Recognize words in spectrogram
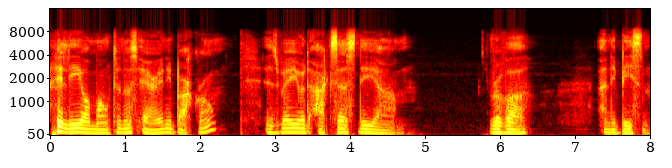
hilly or mountainous area in the background, is where you would access the um, river and the basin.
